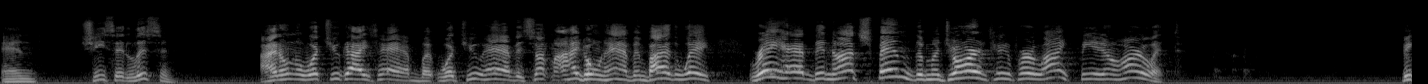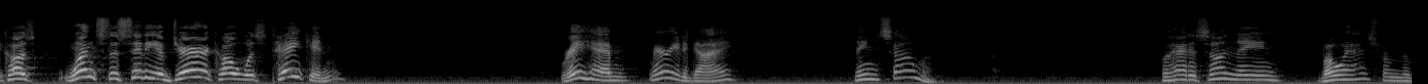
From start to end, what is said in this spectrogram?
And she said, Listen, I don't know what you guys have, but what you have is something I don't have. And by the way, Rahab did not spend the majority of her life being a harlot. Because once the city of Jericho was taken, Rahab married a guy named Salmon, who had a son named Boaz from the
